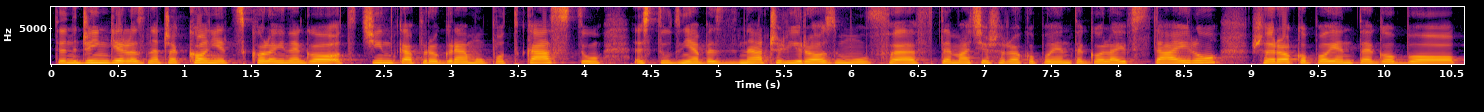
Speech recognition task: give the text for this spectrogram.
Ten dżingiel oznacza koniec kolejnego odcinka programu podcastu Studnia bez dna, czyli rozmów e, w temacie szeroko pojętego lifestyle'u. Szeroko pojętego, bo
